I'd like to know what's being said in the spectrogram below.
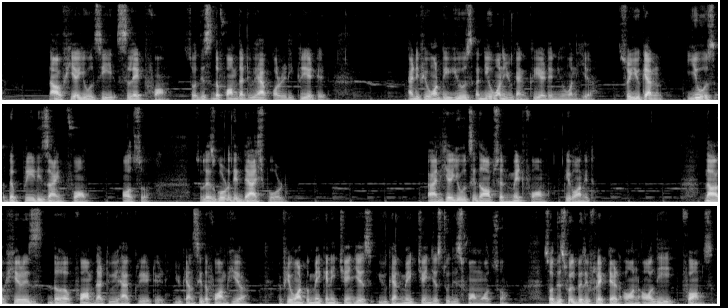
now here you will see select form. So this is the form that we have already created. And if you want to use a new one, you can create a new one here. So you can use the pre-designed form also. So let's go to the dashboard. And here you will see the option MetForm. Click on it. Now here is the form that we have created. You can see the form here. If you want to make any changes, you can make changes to this form also. So this will be reflected on all the forms.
